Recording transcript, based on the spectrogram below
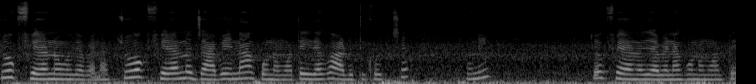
চোখ ফেরানো যাবে না, চোখ ফেরানো যাবে না কোনো মতে। এই দেখো আরতি করছে উনি। চোখ ফেরানো যাবে না কোনো মতে।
